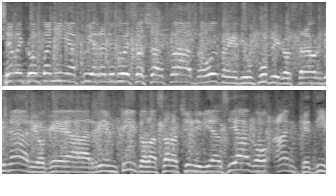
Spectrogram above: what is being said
Siamo in compagnia qui a Radio 2 Social Club, oltre che di un pubblico straordinario che ha riempito la sala C di Via Asiago, anche di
